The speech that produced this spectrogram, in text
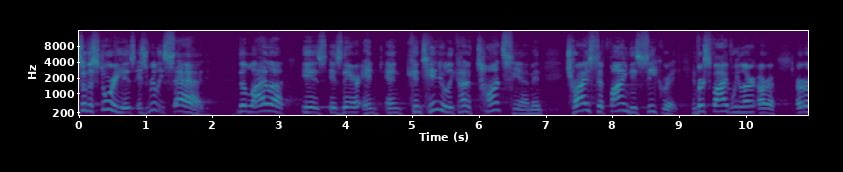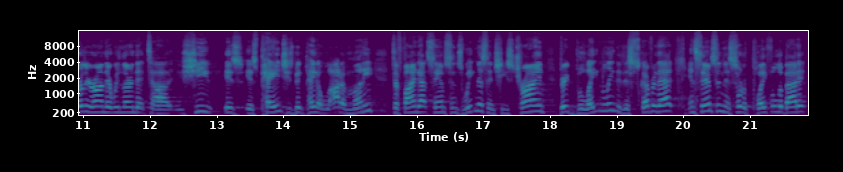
And so the story is, is really sad. Delilah is, is there and, and continually kind of taunts him and tries to find his secret. In verse 5, we learn, or, or earlier on there, we learned that uh, she is, is paid. She's been paid a lot of money to find out Samson's weakness, and she's trying very blatantly to discover that. And Samson is sort of playful about it.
